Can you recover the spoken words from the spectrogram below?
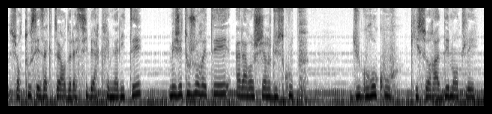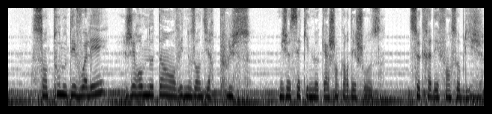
sur tous ces acteurs de la cybercriminalité, mais j'ai toujours été à la recherche du scoop, du gros coup qui sera démantelé. Sans tout nous dévoiler, Jérôme Notin a envie de nous en dire plus, mais je sais qu'il me cache encore des choses. Secret défense oblige.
